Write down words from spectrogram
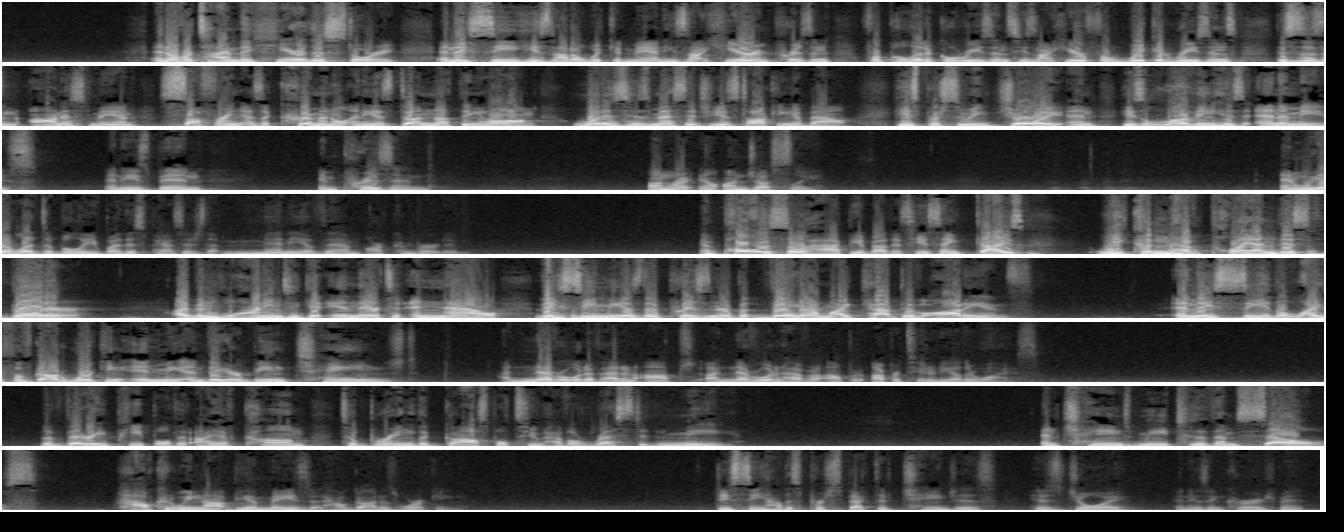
And over time, they hear this story and they see he's not a wicked man. He's not here in prison for political reasons. He's not here for wicked reasons. This is an honest man suffering as a criminal and he has done nothing wrong. What is his message he is talking about? He's pursuing joy and he's loving his enemies and he's been imprisoned unjustly. And we are led to believe by this passage that many of them are converted. And Paul is so happy about this. He's saying, guys, we couldn't have planned this better. I've been wanting to get in there, to, and now they see me as their prisoner, but they are my captive audience. And they see the life of God working in me, and they are being changed. I never would have had an option. I never would have an opp- opportunity otherwise. The very people that I have come to bring the gospel to have arrested me and chained me to themselves, how could we not be amazed at how God is working? Do you see how this perspective changes his joy and his encouragement?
